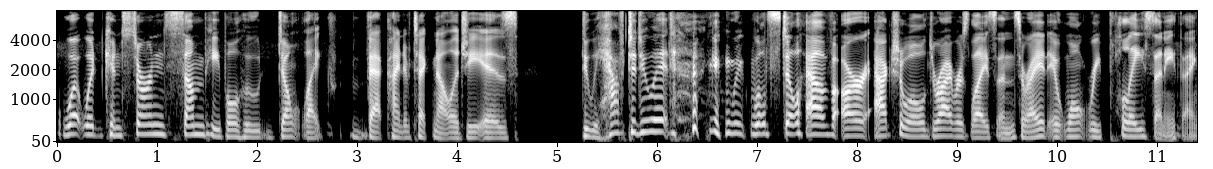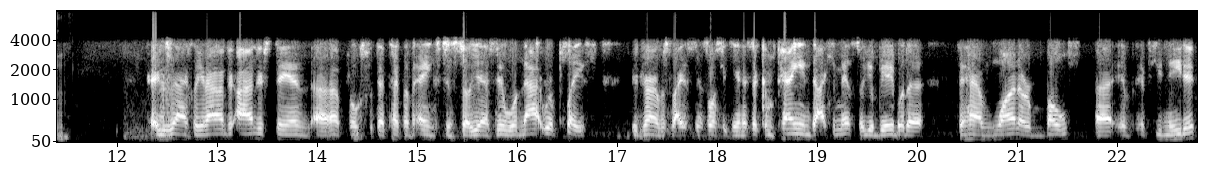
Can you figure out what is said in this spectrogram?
What would concern some people who don't like that kind of technology is do we have to do it? we will still have our actual driver's license, right? It won't replace anything. Exactly. And I, I understand uh, folks with that type of angst. And so, yes, it will not replace your driver's license. Once again, it's a companion document, so you'll be able to to have one or both uh, if, if you need it.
